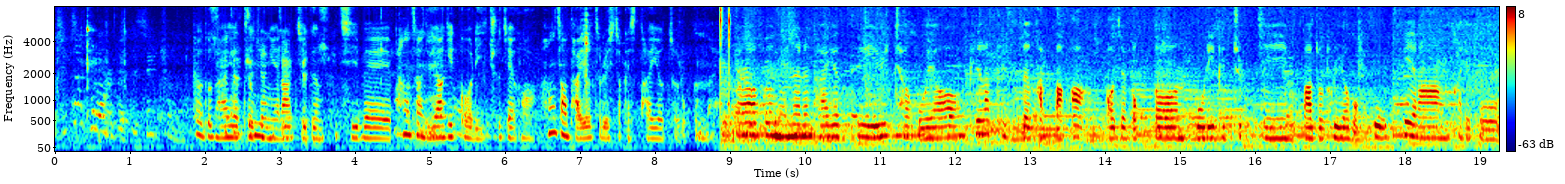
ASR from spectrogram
13kg를 뺐대, 스위치온. 저도 다이어트 좀 중이라 문제 지금 집에 항상 이야기거리 주제가 항상 다이어트를 시작해서 다이어트로 끝나요. 여러분 오늘은 다이어트 2일차고요. 필라테스 갔다가 어제 먹던 오리 배추찜 마저 돌려 먹고 피랑 그리고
